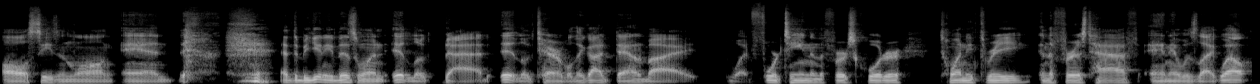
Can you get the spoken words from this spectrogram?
all season long. And at the beginning of this one, it looked bad. It looked terrible. They got down by what, 14 in the first quarter, 23 in the first half. And it was like, well,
